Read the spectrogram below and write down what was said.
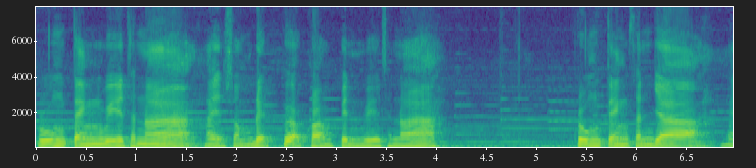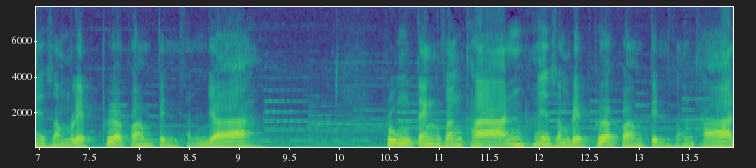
ปรุงแต่งเวทนาให้สำเร็จเพื่อความเป็นเวทนา ปรุงแต่งสัญญาให้สำเร็จเพื่อความเป็นสัญญา ปรุงแต่งสังขารให้สำเร็จเพื่อความเป็นสังขาร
